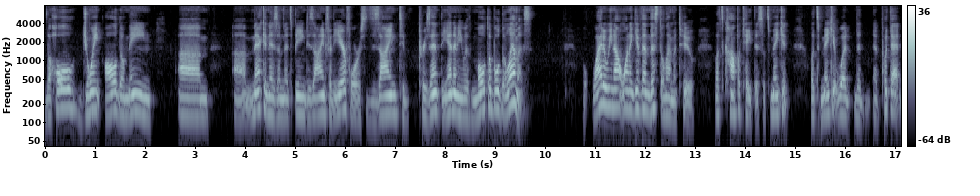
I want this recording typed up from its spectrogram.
The whole joint all domain um, uh, mechanism that's being designed for the Air Force is designed to present the enemy with multiple dilemmas. Why do we not want to give them this dilemma too? Let's complicate this. Let's make it. Let's make it what the uh, put that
